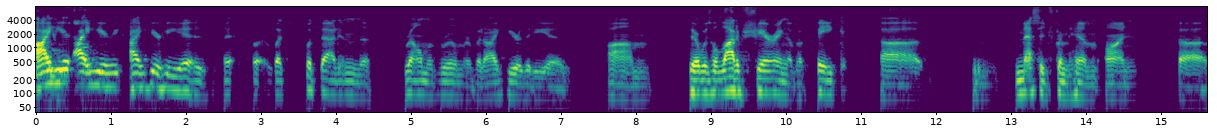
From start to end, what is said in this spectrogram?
I hear, I hear, I hear he is. Uh, uh, let's put that in the realm of rumor, but I hear that he is. Um, there was a lot of sharing of a fake uh, message from him on uh,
